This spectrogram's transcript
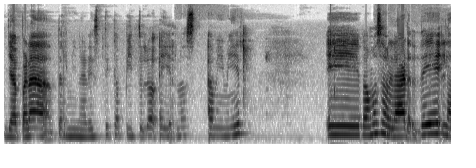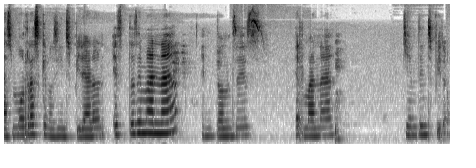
ya para terminar este capítulo e irnos a mimir, eh, vamos a hablar de las morras que nos inspiraron esta semana. Entonces, hermana, ¿quién te inspiró?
